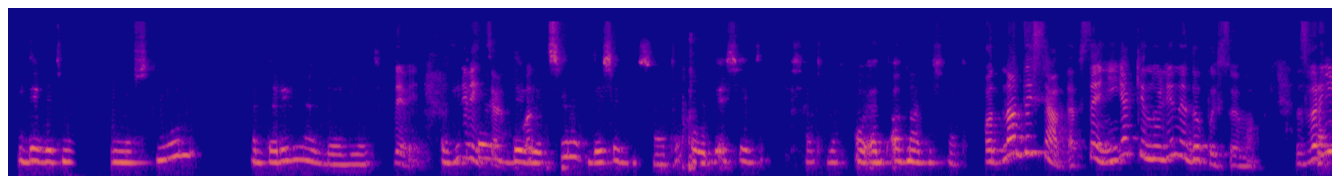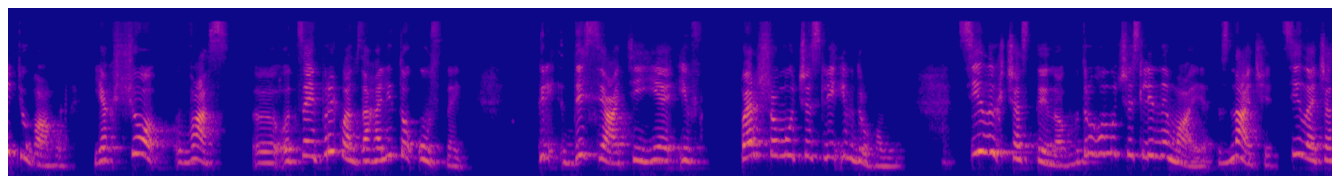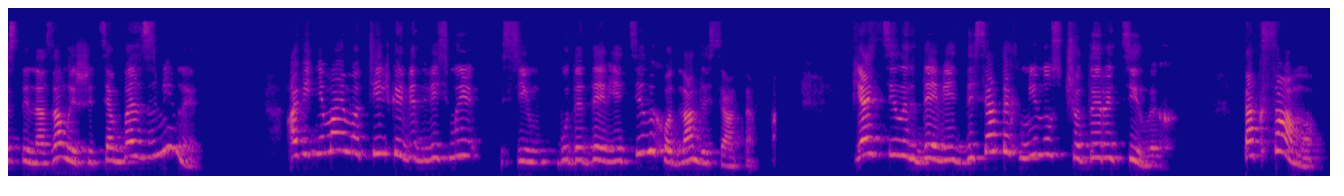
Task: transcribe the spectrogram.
І 9 мінус 0 дорівнює 9. Дев'ять. Дивіться, 9,10. Ой, 10 десятих. Ой, од- одна десята. Одна десята. Все, ніякі нулі не дописуємо. Зверніть увагу, якщо у вас е, оцей приклад взагалі-то усний, крі- десяті є і в першому числі, і в другому. Цілих частинок в другому числі немає. Значить, ціла частина залишиться без зміни, а віднімаємо тільки від 8 7, буде 9,1. 5,9 мінус 4 цілих. Так само,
